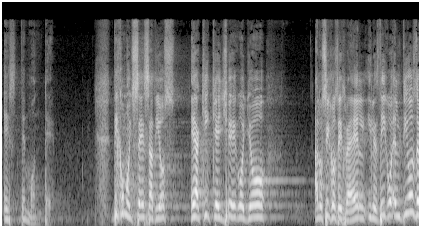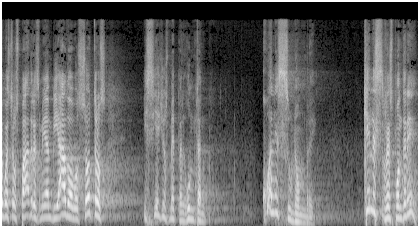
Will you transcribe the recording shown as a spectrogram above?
este monte. Dijo Moisés a Dios, he aquí que llego yo a los hijos de Israel y les digo, el Dios de vuestros padres me ha enviado a vosotros. Y si ellos me preguntan, ¿cuál es su nombre? ¿Qué les responderé?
